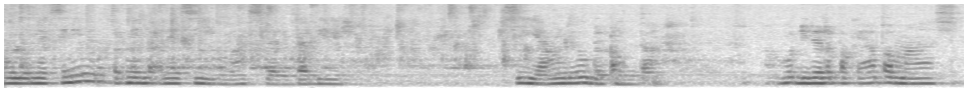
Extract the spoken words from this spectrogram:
bolognese ini permintaannya si mas dari tadi. Siang dia udah minta. Mau didara pakai apa mas?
